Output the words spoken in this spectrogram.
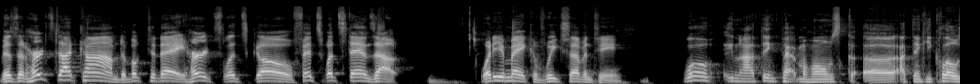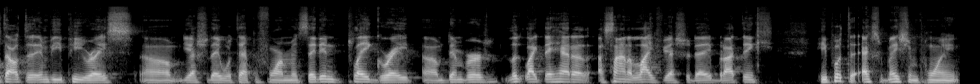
Visit Hertz.com to book today. Hertz, let's go. Fitz, what stands out? What do you make of week 17? Well, you know, I think Pat Mahomes. Uh, I think he closed out the MVP race um, yesterday with that performance. They didn't play great. Um, Denver looked like they had a, a, sign of life yesterday, but I think he put the exclamation point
